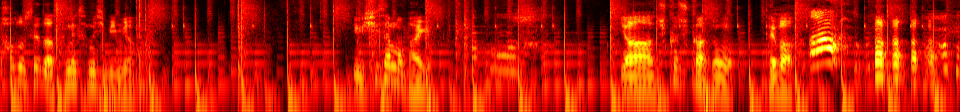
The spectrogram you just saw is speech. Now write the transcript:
파도 세다. 332면. 이거 시세 한번 봐야겠다. 어, 야 축하 축하 정우. 대박. 아!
